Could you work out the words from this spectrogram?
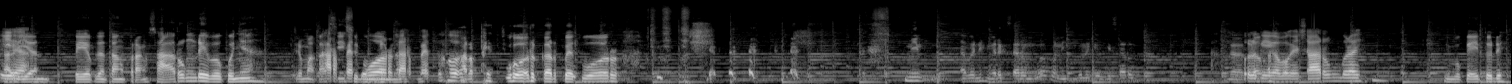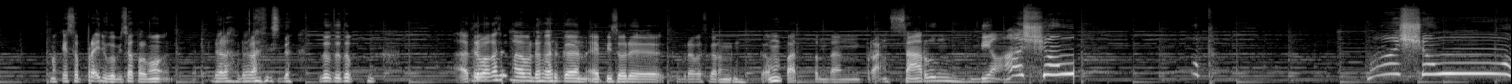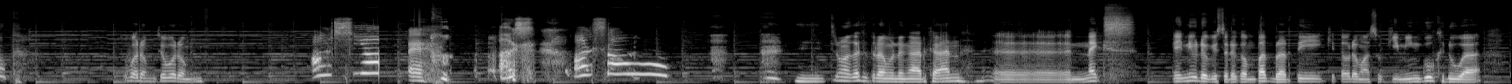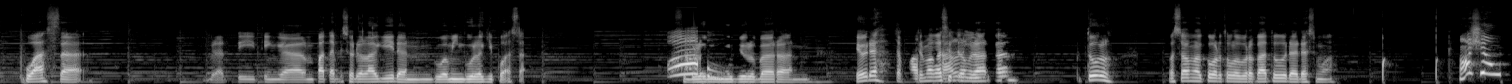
Iya. Kalian ya, tentang perang sarung deh pokoknya. Terima kasih Carpet sudah war, carpet war. Carpet war, carpet war. ini apa nih merek sarung gua apa nih? Gua lagi pakai sarung. Ah, nggak Gue lagi nggak pakai sarung, Bray. Ya, pokoknya itu deh. Pakai spray juga bisa kalau mau. Udahlah, udah lanjut sudah. Tutup, tutup. Ah, terima kasih telah mendengarkan episode keberapa sekarang nih? Keempat tentang perang sarung di Asyop. Asyop. Coba dong, coba dong. Asia. Eh. As asau. Hmm, Terima kasih telah mendengarkan. Eh, next, ini udah episode keempat berarti kita udah masuki minggu kedua puasa. Berarti tinggal empat episode lagi dan dua minggu lagi puasa Wow. sebelum menuju Lebaran. Ya udah, terima kasih telah mendengarkan. Betul. Wassalamualaikum warahmatullahi wabarakatuh. Dadah semua. Asyaup.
